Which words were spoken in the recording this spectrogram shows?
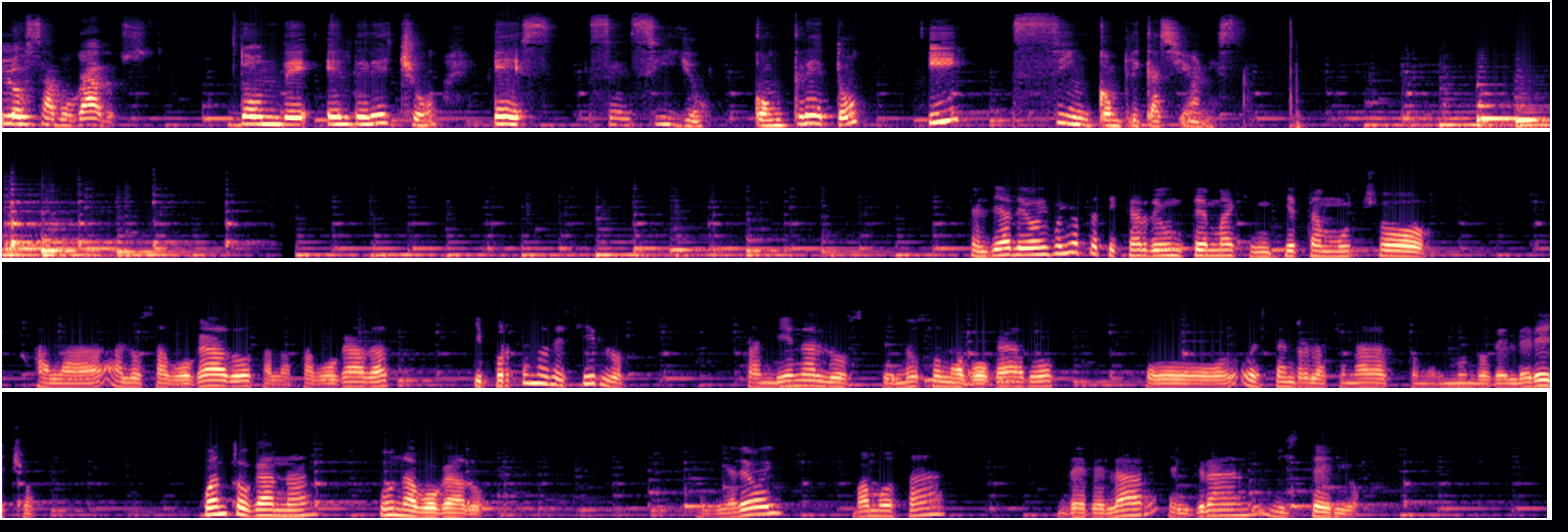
los abogados, donde el derecho es sencillo, concreto y sin complicaciones. El día de hoy voy a platicar de un tema que inquieta mucho a, los abogados, a las abogadas y por qué no decirlo, también a los que no son abogados o, están relacionadas con el mundo del derecho. ¿Cuánto gana un abogado? El día de hoy vamos a develar el gran misterio.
